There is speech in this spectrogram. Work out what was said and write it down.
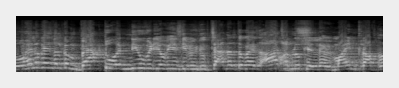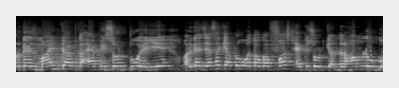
तो hello guys welcome back to a new video भी इसके यूट्यूब चैनल तो गाइस आज हम लोग खेल रहे हैं माइनक्राफ्ट और गाइस माइनक्राफ्ट का एपिसोड 2 है ये। और गाइस जैसा कि आप लोगों को पता होगा फ़र्स्ट एपिसोड के अंदर हम लोग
